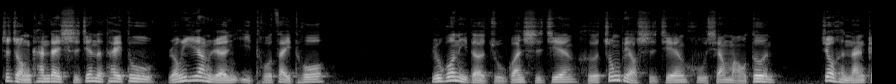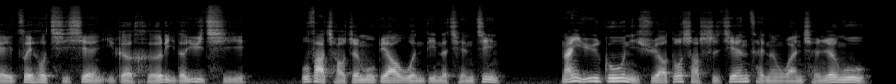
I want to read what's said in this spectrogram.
这种看待时间的态度，容易让人一拖再拖。如果你的主观时间和钟表时间互相矛盾，就很难给最后期限一个合理的预期，无法朝着目标稳定的前进，难以预估你需要多少时间才能完成任务。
